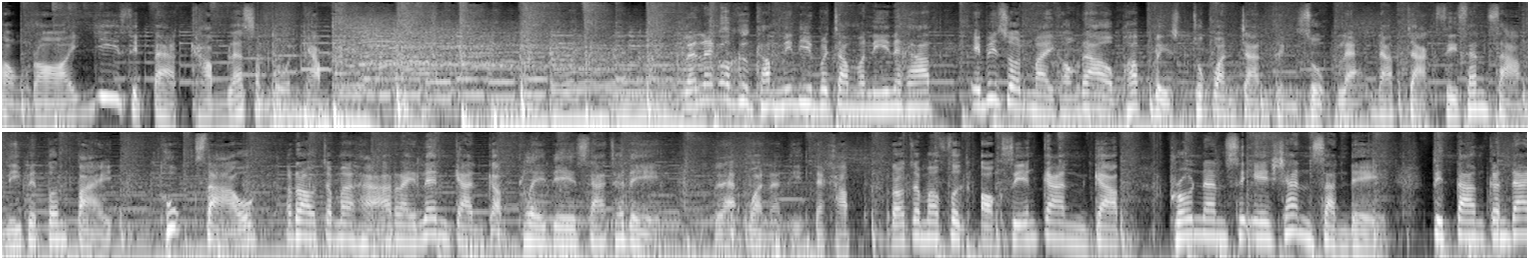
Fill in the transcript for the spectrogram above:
2,228 คำและสำนวนครับ และนั่นก็คือคำนี้ดีประจำวันนี้นะครับ episode ใหม่ของเรา publish ทุกวันจันทร์ถึงศุกร์และนับจาก season 3 นี้เป็นต้นไป ทุกเสาร์เราจะมาหาอะไรเล่นกันกับ Playday Saturday และวันอาทิตย์นะครับ เราจะมาฝึกออกเสียงกันกับ pronunciation Sunday ติดตามกันได้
